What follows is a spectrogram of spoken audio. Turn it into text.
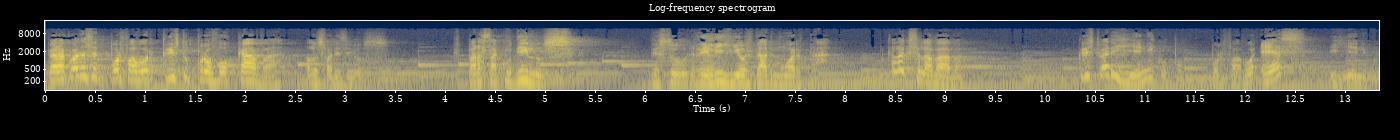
Pero acuérdense, por favor, Cristo provocava a los fariseos para sacudirlos de su religiosidad muerta. Claro que se lavaba. Cristo era higiênico, por, favor, es higiênico.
